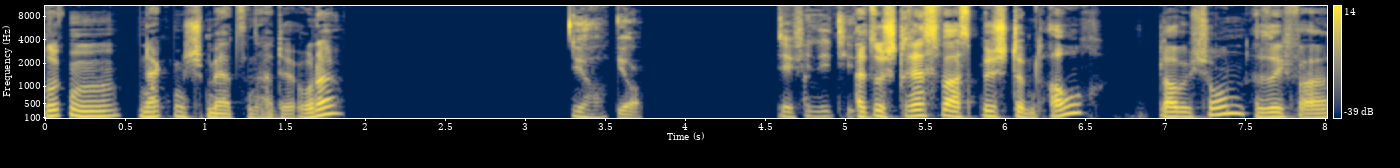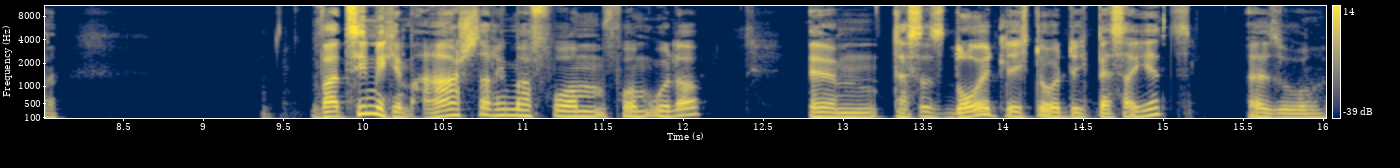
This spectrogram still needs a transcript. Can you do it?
Rücken-Nackenschmerzen hatte, oder? Ja. Ja. Definitiv. Also Stress war es bestimmt auch, glaube ich schon. Also ich war, war ziemlich im Arsch, sag ich mal, vorm, vorm Urlaub. Ähm, das ist deutlich, deutlich besser jetzt. Also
